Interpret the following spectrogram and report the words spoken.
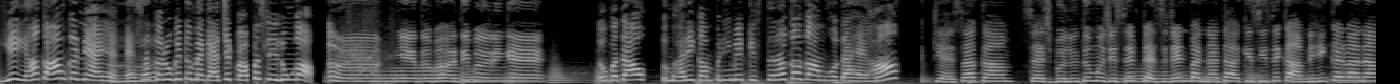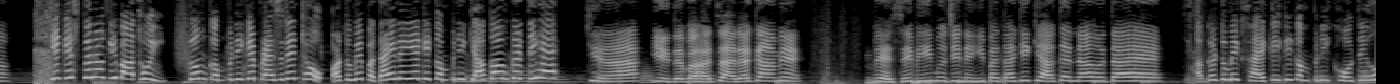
ये यहाँ काम करने आए हैं। ऐसा करोगे तो मैं गैजेट वापस ले लूँगा। ये तो बहुत ही बोरिंग है। तो बताओ तुम्हारी कंपनी में किस तरह का काम होता है हाँ? कैसा काम? सच बोलूँ तो मुझे सिर्फ़ प्रेसिडेंट बनना था किसी से काम नहीं करवाना। ये किस तरह की बात हुई? तुम कंपनी के प्रेसिडेंट हो और तुम्हें पता ही नहीं है कि कंपनी क्या काम करती है। क्या? ये तो बहुत सारा काम है। वैसे भी मुझे नहीं पता कि क्या करना होता है। अगर तुम एक साइकिल की कंपनी खोलते हो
